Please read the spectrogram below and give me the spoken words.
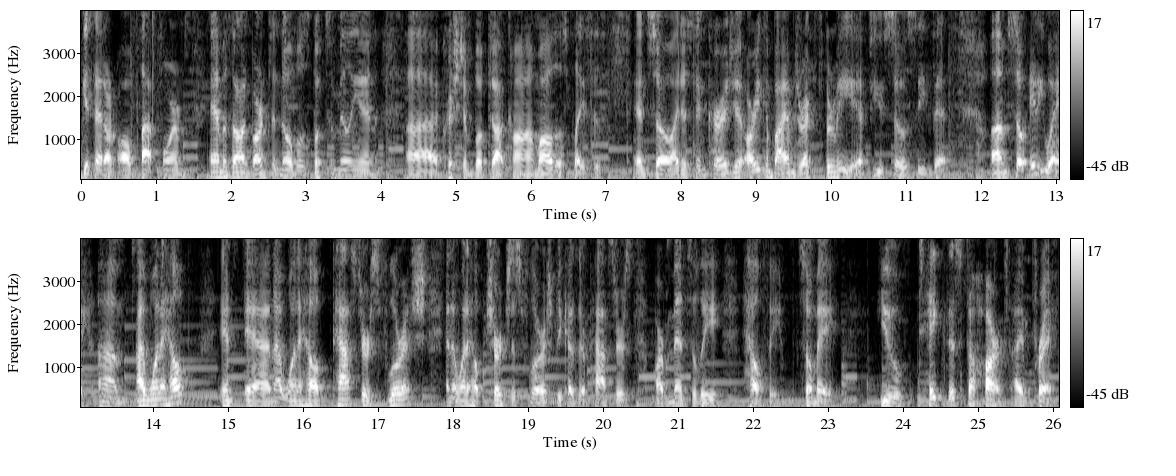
Get that on all platforms Amazon, Barnes and Nobles, Books a Million, uh, ChristianBook.com, all those places. And so I just encourage you, or you can buy them direct through me if you so see fit. Um, so, anyway, um, I want to help and, and I want to help pastors flourish and I want to help churches flourish because their pastors are mentally healthy. So may you take this to heart, I pray,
